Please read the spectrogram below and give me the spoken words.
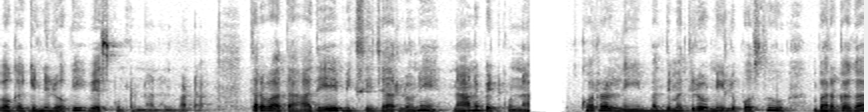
ఒక గిన్నెలోకి వేసుకుంటున్నాను అనమాట తర్వాత అదే మిక్సీ జార్లోనే నానబెట్టుకున్న కొర్రల్ని మధ్య మధ్యలో నీళ్ళు పోస్తూ బరకగా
